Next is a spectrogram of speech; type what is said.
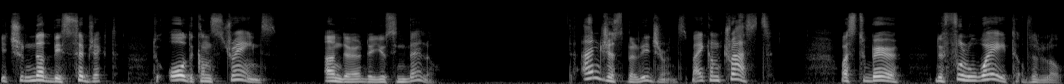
it should not be subject to all the constraints under the jus in bello. The unjust belligerence, by contrast, was to bear the full weight of the law.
